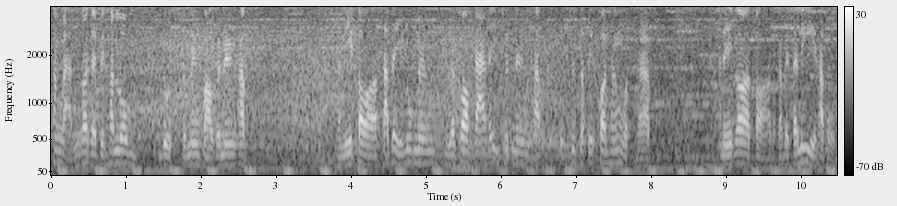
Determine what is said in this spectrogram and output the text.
ข้างหลังก็จะเป็นพัดลมดูดตัวหนึงเป่าตัวหนึงครับ อันนี้ต่อซับได้อีกลูกหนึง แล้วก็กางได้อีกชุดหนึ่งครับ เป็นชุดสเปคคอนทั้งหมดนะครับ อันนี้ก็ต่อกับแบตเตอรี่ครับผม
